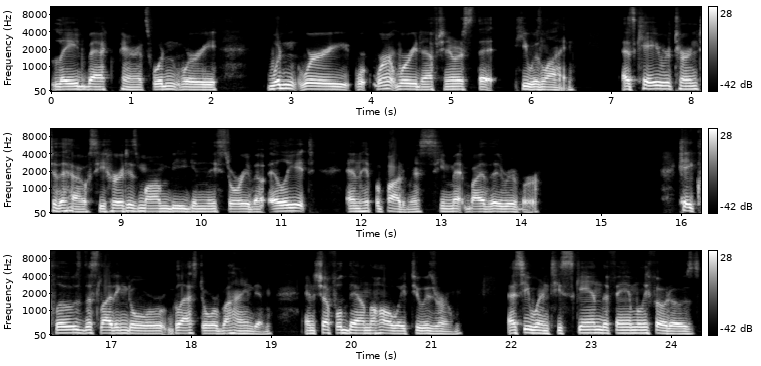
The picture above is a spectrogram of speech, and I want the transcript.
laid-back parents wouldn't worry wouldn't worry weren't worried enough to notice that he was lying. As Kay returned to the house, he heard his mom begin a story about Elliot and the hippopotamus he met by the river. Kay closed the sliding door glass door behind him and shuffled down the hallway to his room. As he went, he scanned the family photos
